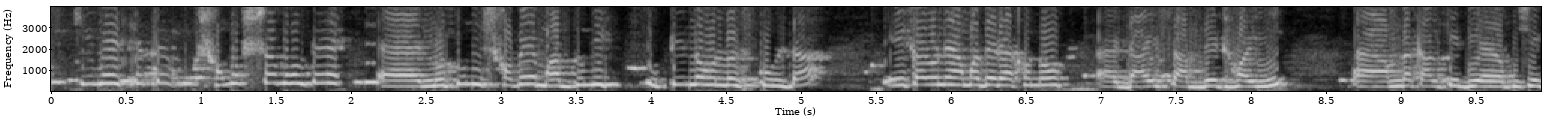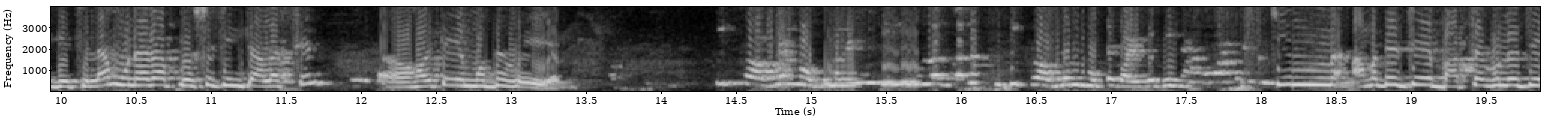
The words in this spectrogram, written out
স্কিমের ক্ষেত্রে সমস্যা বলতে নতুন সবে মাধ্যমিক উত্তীর্ণ হলো স্কুলটা। এই কারণে আমাদের এখনও ডাইস আপডেট হয়নি। আমরা কালকে ডিআই অফিসে গেছিলাম। ওনারা প্রসেসিং চালাচ্ছেন হয়তো এর মধ্যে হয়ে যাবে। মানে? স্কিম আমাদের যে বাচ্চাগুলো যে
